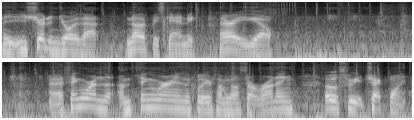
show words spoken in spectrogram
You should enjoy that. Another piece candy. There you go. I think we're in the I'm thinking we're in the clear, so I'm gonna start running. Oh sweet, checkpoint.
